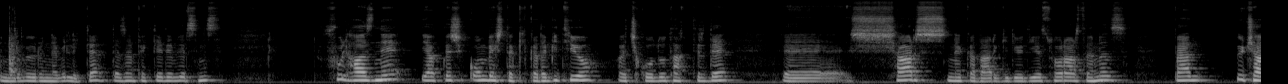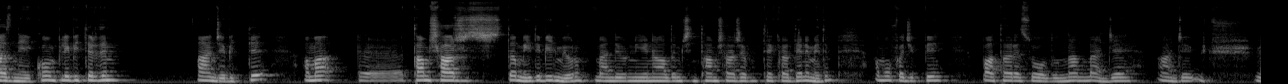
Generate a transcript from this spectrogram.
bunları bu ürünle birlikte dezenfekte edebilirsiniz. Full hazne yaklaşık 15 dakikada bitiyor. Açık olduğu takdirde Ee, şarj ne kadar gidiyor diye sorarsanız ben 3 hazneyi komple bitirdim. Anca bitti. Ama e, tam şarjda mıydı bilmiyorum. Ben de ürünü yeni aldığım için tam şarj tekrar denemedim. Ama ufacık bir bataryası olduğundan bence anca 3 e,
